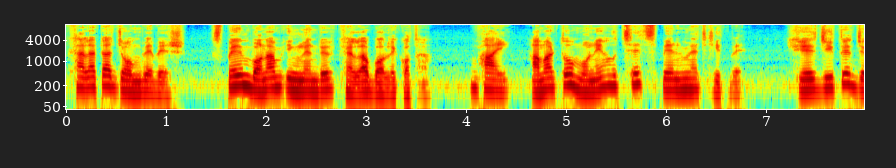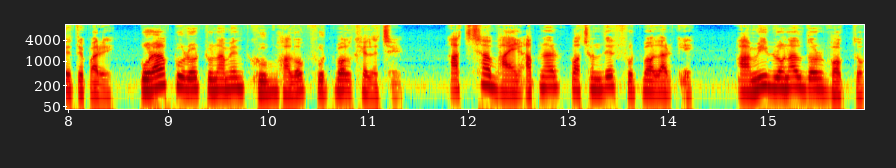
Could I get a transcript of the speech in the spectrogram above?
খেলাটা জমবে বেশ। স্পেন বনাম ইংল্যান্ডের খেলা বলে কথা। ভাই, আমার তো মনে হচ্ছে স্পেন ম্যাচ জিতবে। সে জিতে যেতে পারে। ওরা পুরো টুর্নামেন্ট খুব ভালো ফুটবল খেলেছে। আচ্ছা ভাই, আপনার পছন্দের ফুটবলার কে? আমি রোনালদোর ভক্ত।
